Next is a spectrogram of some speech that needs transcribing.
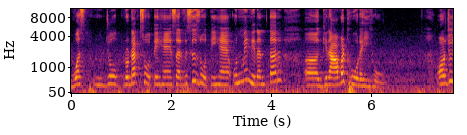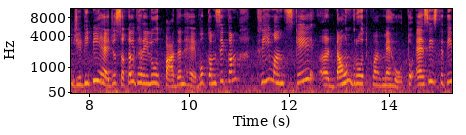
वस जो प्रोडक्ट्स होते हैं सर्विसेज़ होती हैं उनमें निरंतर गिरावट हो रही हो। और जो जीडीपी है, जो सकल घरेलू उत्पादन है, वो कम से कम थ्री मंथ्स के डाउन ग्रोथ में हो। तो ऐसी स्थिति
